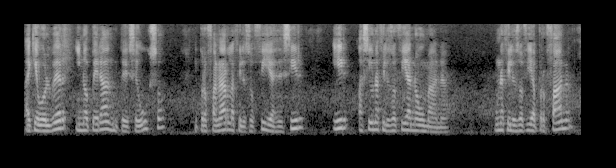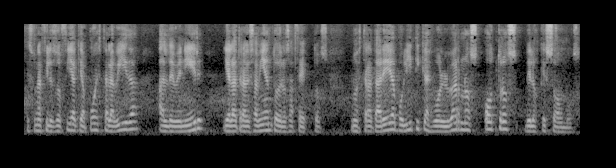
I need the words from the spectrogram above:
Hay que volver inoperante ese uso y profanar la filosofía, es decir, ir hacia una filosofía no humana. Una filosofía profana es una filosofía que apuesta a la vida, al devenir y al atravesamiento de los afectos. Nuestra tarea política es volvernos otros de los que somos.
